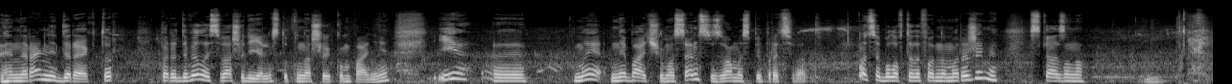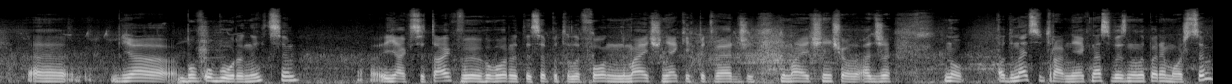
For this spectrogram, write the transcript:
генеральний директор передивилась вашу діяльність, тобто нашої компанії, і е, ми не бачимо сенсу з вами співпрацювати. Ну, це було в телефонному режимі сказано. Е, я був обурений цим. Як це так? Ви говорите це по телефону, не маючи ніяких підтверджень, не маючи нічого. Адже ну, 11 травня, як нас визнали переможцем,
